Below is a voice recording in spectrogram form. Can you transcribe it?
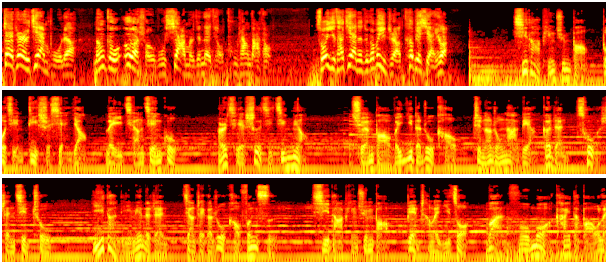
在这儿建堡了，能够扼守住下面的那条通商大道，所以它建的这个位置啊特别险要。西大平军堡不仅地势险要、垒墙坚固，而且设计精妙。全堡唯一的入口只能容纳两个人错身进出，一旦里面的人将这个入口封死，西大平军堡变成了一座万夫莫开的堡垒。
